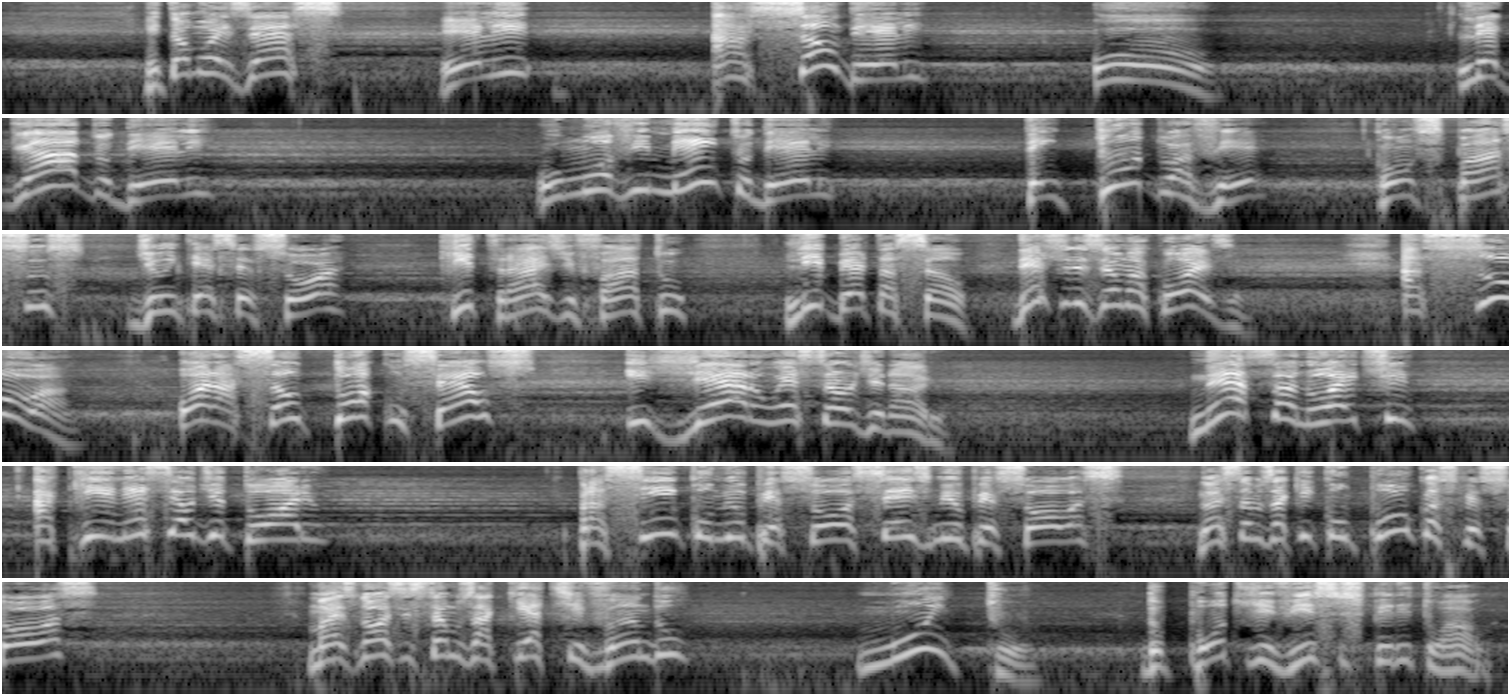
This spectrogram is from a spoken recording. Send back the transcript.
Então Moisés, ele, a ação dele, o legado dele, o movimento dele, tem tudo a ver com os passos de um intercessor que traz de fato libertação. Deixa eu dizer uma coisa: a sua oração toca os céus e gera o extraordinário. Nessa noite, aqui nesse auditório, para 5 mil pessoas, 6 mil pessoas, nós estamos aqui com poucas pessoas, mas nós estamos aqui ativando muito do ponto de vista espiritual,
